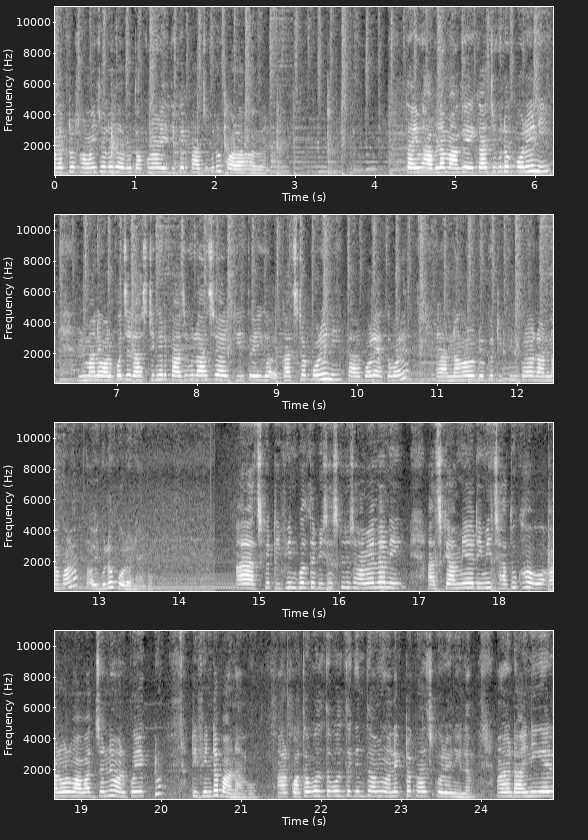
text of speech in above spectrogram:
অনেকটা সময় চলে যাবে, তখন আর এদিকের কাজগুলো করা হবে না। তাই ভাবলাম আগে এই কাজগুলো করে নিই। মানে অল্প যে ডাস্টিংয়ের কাজগুলো আছে আর কি, তো এই কাজটা করে নিই। তারপরে একেবারে রান্নাঘরে ঢুকে টিফিন করা, রান্না করা ওইগুলো করে নেব। আর আজকে টিফিন বলতে বিশেষ কিছু ঝামেলা নেই। আজকে আমি আর রিমি ছাতু খাব আর ওর বাবার জন্য অল্প একটু টিফিনটা বানাবো। আর কথা বলতে বলতে কিন্তু আমি অনেকটা কাজ করে নিলাম। ডাইনিংয়ের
